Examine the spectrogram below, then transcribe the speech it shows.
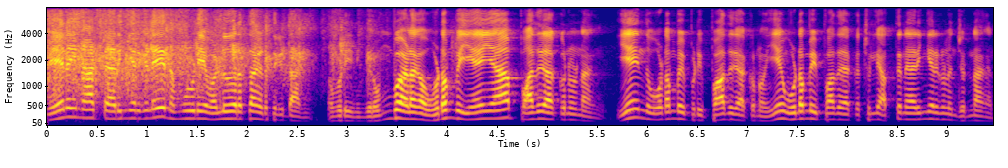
மேலை நாட்டு அறிஞர்களே நம்மளுடைய வள்ளுவரத்தான் எடுத்துக்கிட்டாங்க. அப்படி நீங்க ரொம்ப அழகா உடம்பை ஏயா பாதுகாக்கணும் நாங்க. ஏன் இந்த உடம்பை இப்படி பாதுகாக்கணும்? ஏன் உடம்பை பாதுகாக்க சொல்லி அத்தனை அறிஞர்களும் சொன்னாங்க.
